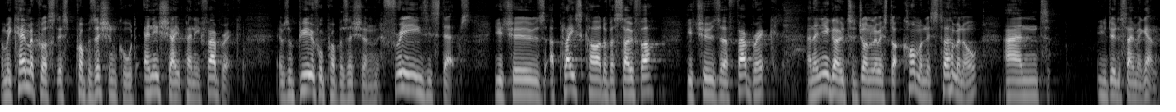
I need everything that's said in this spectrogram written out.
and we came across this proposition called Any Shape, Any Fabric. It was a beautiful proposition, three easy steps. You choose a place card of a sofa, you choose a fabric, and then you go to johnlewis.com on this terminal, and you do the same again.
